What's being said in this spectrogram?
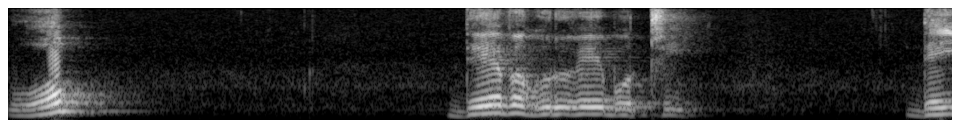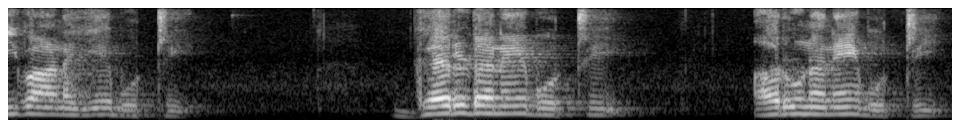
ஓம். தேவகுருவே போற்றி. தெய்வானையே போற்றி. கருடனே போற்றி. அருணனே போற்றி.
